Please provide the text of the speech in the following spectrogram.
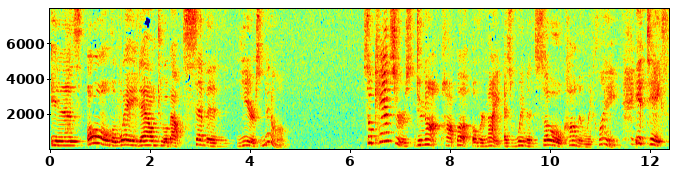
is all the way down to about seven years minimum. So cancers do not pop up overnight as women so commonly claim. It takes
